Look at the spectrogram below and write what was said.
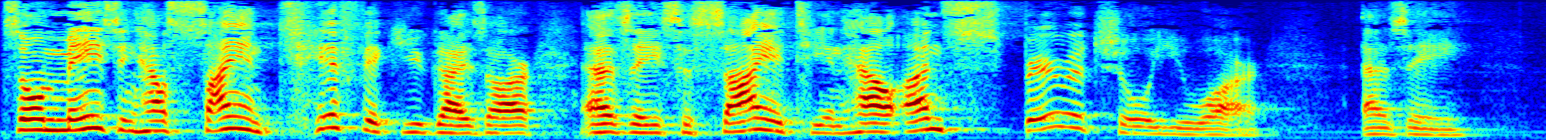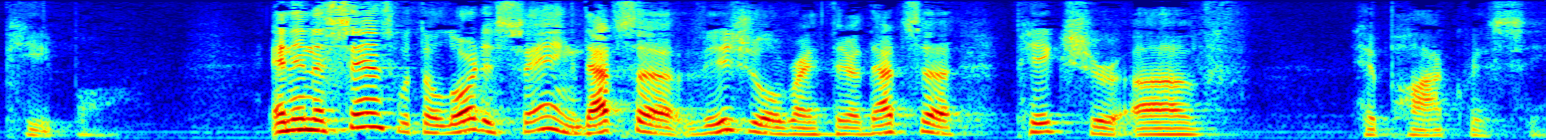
So amazing how scientific you guys are as a society and how unspiritual you are as a people. And in a sense, what the Lord is saying, that's a visual right there. That's a picture of hypocrisy.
